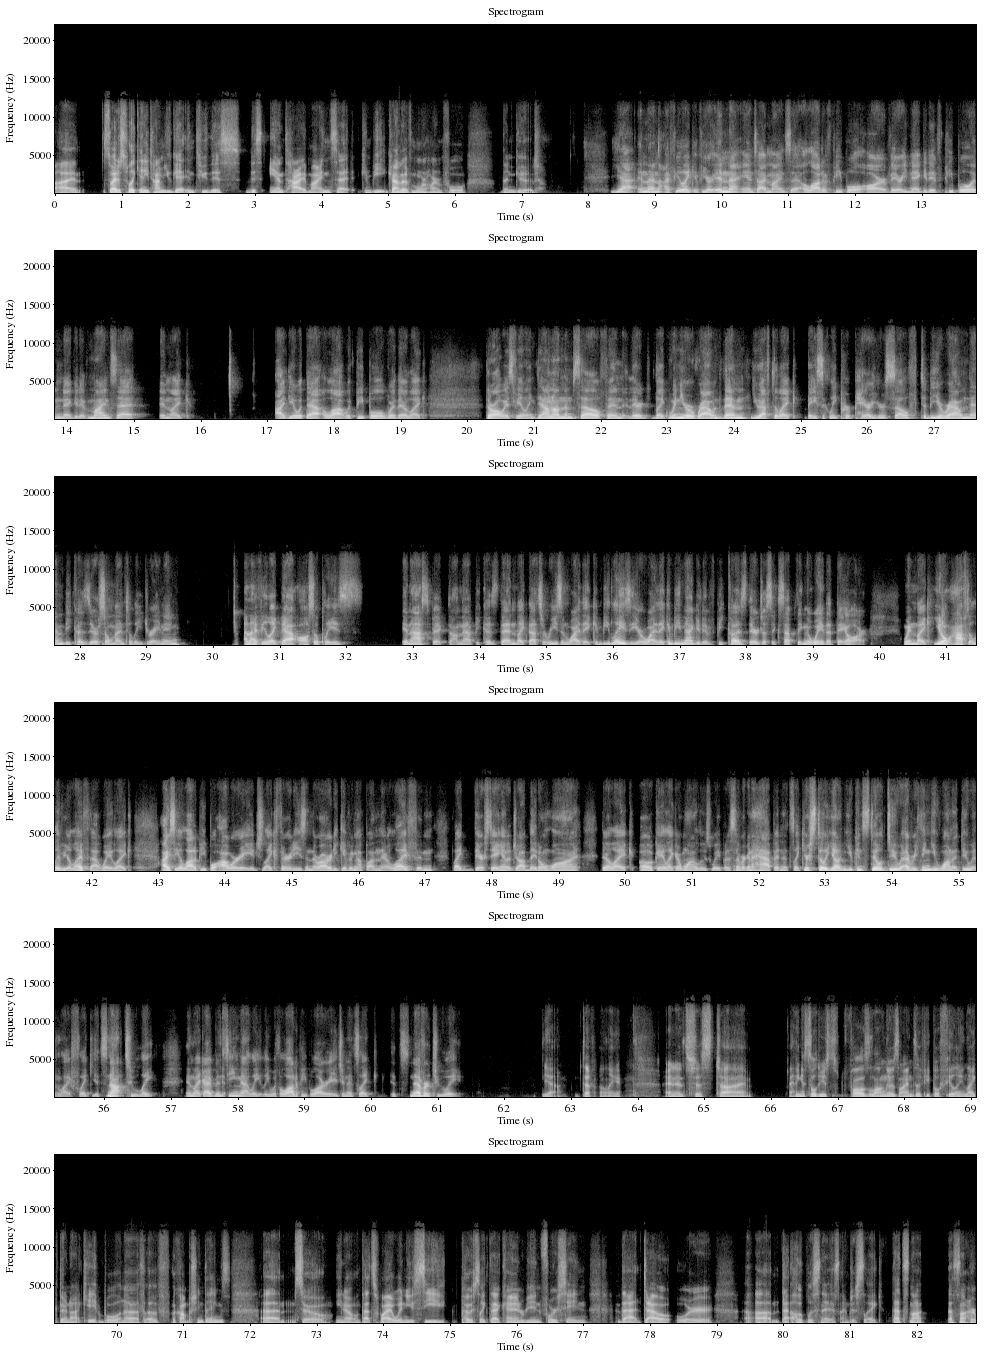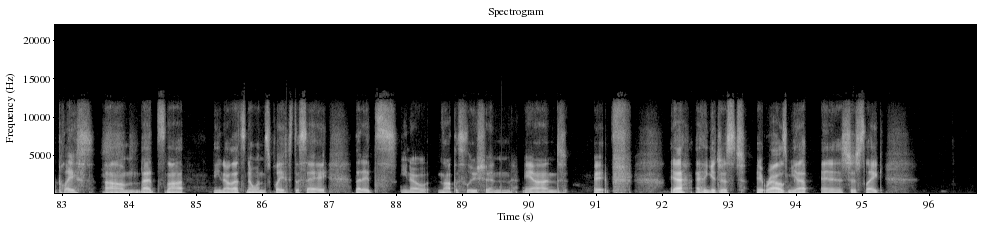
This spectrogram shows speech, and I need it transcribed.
Uh, so I just feel like anytime you get into this this anti mindset can be kind of more harmful than good. Yeah, and then I feel like if you're in that anti mindset, a lot of people are very negative people and negative mindset and like I deal with that a lot with people where they're like they're always feeling down on themselves and they're like when you're around them you have to like basically prepare yourself to be around them because they're so mentally draining. And i feel like that also plays an aspect on that because then like that's a reason why they can be lazy or why they can be negative because they're just accepting the way that they are. When like you don't have to live your life that way like I see a lot of people our age, like 30s, and they're already giving up on their life and like they're staying at a job they don't want. They're like, oh, okay, like I want to lose weight, but it's never going to happen. It's like you're still young. You can still do everything you want to do in life. Like it's not too late. And like I've been yeah. seeing that lately with a lot of people our age, and it's like it's never too late. Yeah, definitely. And it's just, uh, I think it still just falls along those lines of people feeling like they're not capable enough of accomplishing things. Um, so, you know, that's why when you see posts like that kind of reinforcing that doubt or um, that hopelessness, I'm just like, that's not, that's not her place. Um, that's not, you know, that's no one's place to say that it's, you know, not the solution. And it, yeah, I think it just, it riles me up. And it's just like,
